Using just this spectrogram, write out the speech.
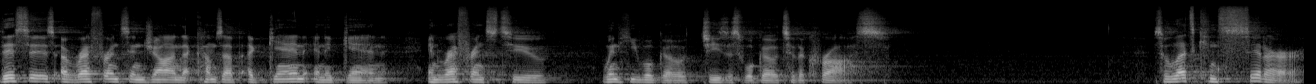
This is a reference in John that comes up again and again in reference to when he will go, Jesus will go to the cross. So let's consider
